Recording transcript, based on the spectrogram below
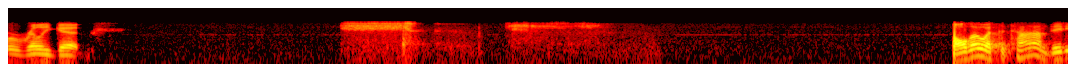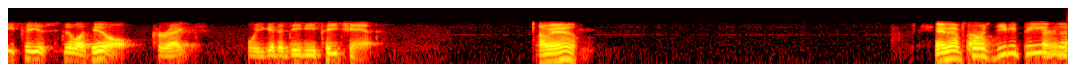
were really good? Although at the time DDP is still a heel, correct? Where you get a DDP chant. Oh yeah. And of So, course, DDP and uh.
